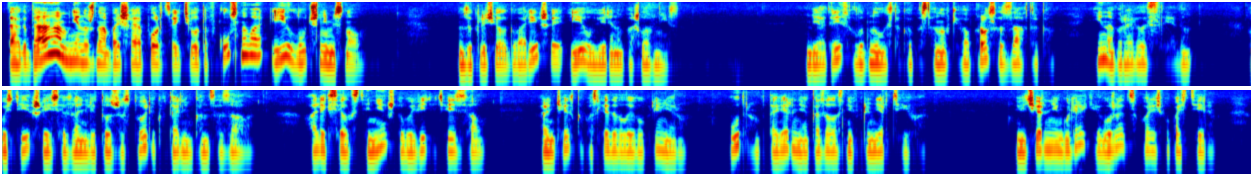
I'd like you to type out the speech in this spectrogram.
Тогда мне нужна большая порция чего-то вкусного и лучше не мясного. Заключила говорившая и уверенно пошла вниз. Беатрис улыбнулась такой постановке вопроса с завтраком и направилась следом. Спустившиеся заняли тот же столик в дальнем конце зала. Алекс сел к стене, чтобы видеть весь зал. Франческа последовала его примеру. Утром в таверне оказалось не в пример тихо. Вечерние гуляки уже отсыпались по постелям,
